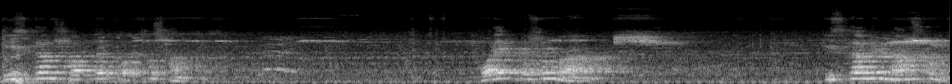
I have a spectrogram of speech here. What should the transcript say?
ইসলাম শব্দের অর্থ শান্তি। অনেক মুসলমান ইসলামের নাম শুনে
